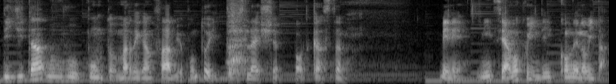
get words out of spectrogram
digita www.mardeganfabio.it slash podcast. Bene, iniziamo quindi con le novità.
